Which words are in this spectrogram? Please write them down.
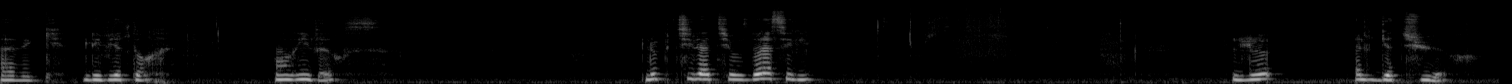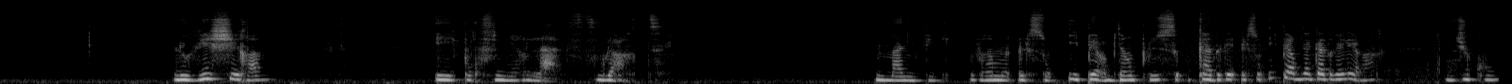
Avec Léviator en reverse. Le petit Latios de la série. Le alligator. Le Reshiram. Et pour finir, la full art. Magnifique. Vraiment, elles sont hyper bien plus cadrées. Elles sont hyper bien cadrées, les rares. Du coup,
